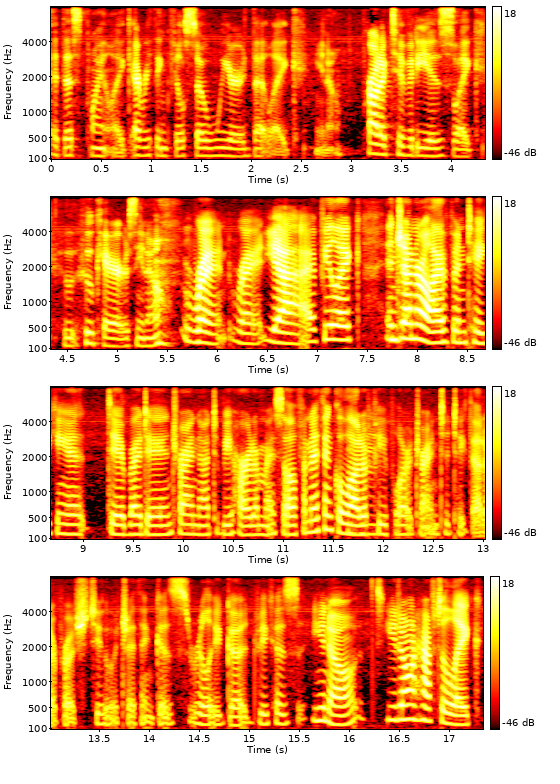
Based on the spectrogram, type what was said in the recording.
at this point like everything feels so weird that like, you know, productivity is like who who cares, you know. Right, right. Yeah, I feel like in general I've been taking it day by day and trying not to be hard on myself and I think a lot of Mhm. people are trying to take that approach too, which I think is really good because, you know, you don't have to like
